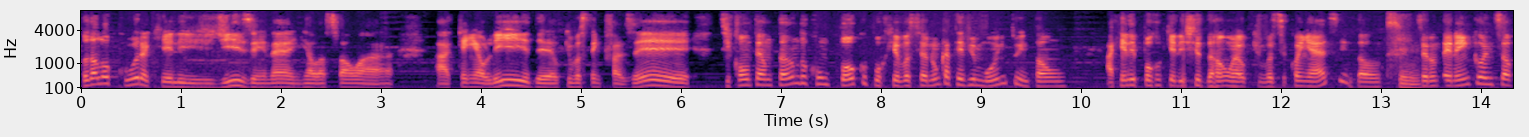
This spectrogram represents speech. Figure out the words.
toda a loucura que eles dizem, né, em relação a, a quem é o líder, o que você tem que fazer, se contentando com pouco porque você nunca teve muito, então aquele pouco que eles te dão é o que você conhece, então Sim. você não tem nem condição.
